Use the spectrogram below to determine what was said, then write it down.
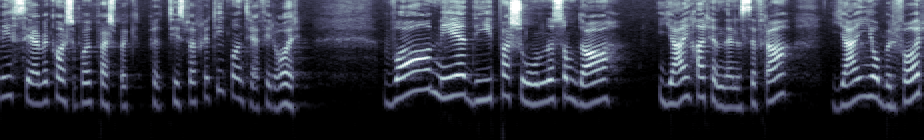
vi ser vel kanskje på et tidsperspektiv på en tre-fire år. Hva med de personene som da jeg har henvendelse fra, jeg jobber for,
